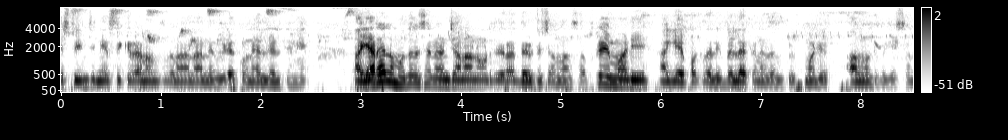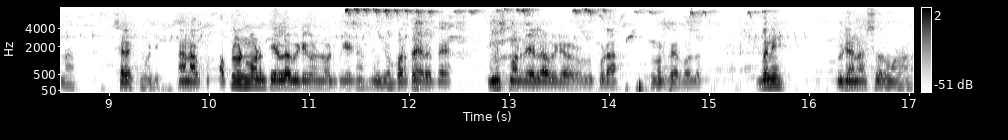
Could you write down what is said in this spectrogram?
ಎಷ್ಟು ಇಂಚು ನೀರು ಸಿಕ್ಕಿದೆ ಅನ್ನೋದನ್ನ ನಾನು ವಿಡಿಯೋ ಕೊನೆಯಲ್ಲಿ ಹೇಳ್ತೀನಿ. ಯಾರೆಲ್ಲ ಮೊದಲ ಸರಿ ನನ್ನ ಚಾನಲ್ ನೋಡ್ತೀರಾ ದಯವಿಟ್ಟು ಚಾನಲ್ ಸಬ್ಸ್ಕ್ರೈಬ್ ಮಾಡಿ. ಹಾಗೆ ಪಕ್ಕದಲ್ಲಿ ಬೆಲ್ ಅದನ್ನು ಕ್ಲಿಕ್ ಮಾಡಿ. ಆಲ್ ನೋಟಿಫಿಕೇಶನ್ನ ಸೆಲೆಕ್ಟ್ ಮಾಡಿ. ನಾನು ಅಪ್ಲೋಡ್ ಮಾಡೋಂಥ ಎಲ್ಲ ವೀಡಿಯೋಗಳ ನೋಟಿಫಿಕೇಶನ್ ನಿಮಗೆ ಬರ್ತಾ ಇರುತ್ತೆ. ಮಿಸ್ ಮಾಡಿದ ಎಲ್ಲ ವೀಡಿಯೋಗಳನ್ನು ಕೂಡ ನೋಡ್ತಾ ಇರ್ಬೋದು. ಬನ್ನಿ, ವಿಡಿಯೋನ ಶುರು ಮಾಡೋಣ.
